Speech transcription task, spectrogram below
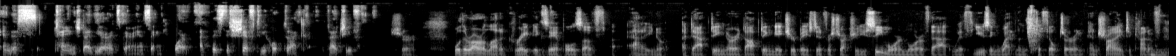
in this change that we are experiencing, or at least the shift we hope to, to achieve. Sure. Well, there are a lot of great examples of, uh, you know, adapting or adopting nature-based infrastructure. You see more and more of that with using wetlands to filter and, and trying to kind of mm-hmm.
